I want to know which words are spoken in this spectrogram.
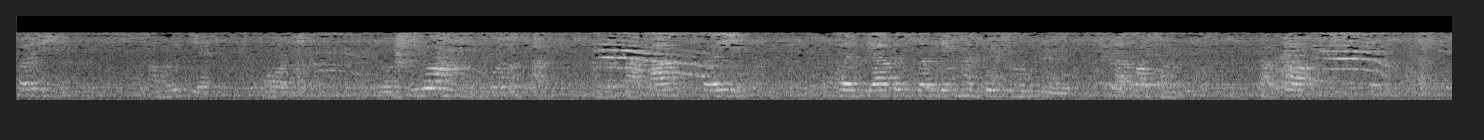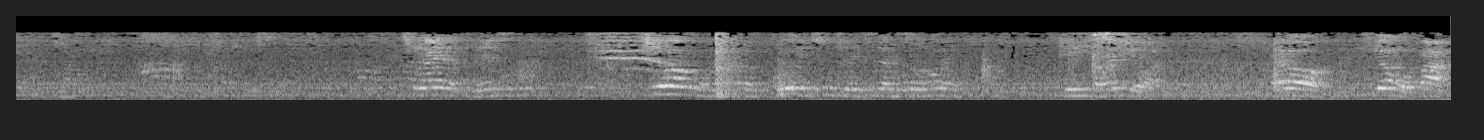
可以好一点。我我希望我的爸我的爸爸可以可以不要在身边看最舒服，祷告从祷告。亲爱的耶稣， 希望我们的国语、数学、自然、社会可以早点写完，还有希望我爸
